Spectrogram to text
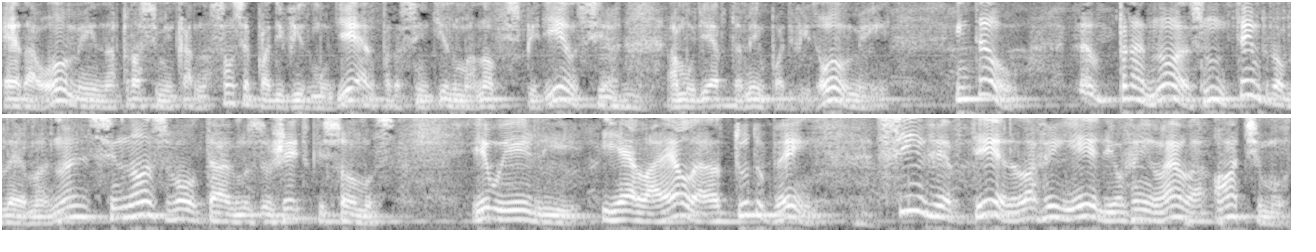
era homem, na próxima encarnação você pode vir mulher para sentir uma nova experiência, a mulher também pode vir homem. Então, para nós não tem problema, não é? Se nós voltarmos do jeito que somos, eu, ele e ela, ela, tudo bem. Se inverter, lá vem ele, eu venho ela, ótimo.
